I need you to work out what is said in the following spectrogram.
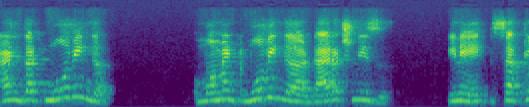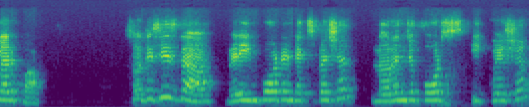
and that moving moment, moving direction is in a circular path. So this is the very important expression, Lorentz force equation.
